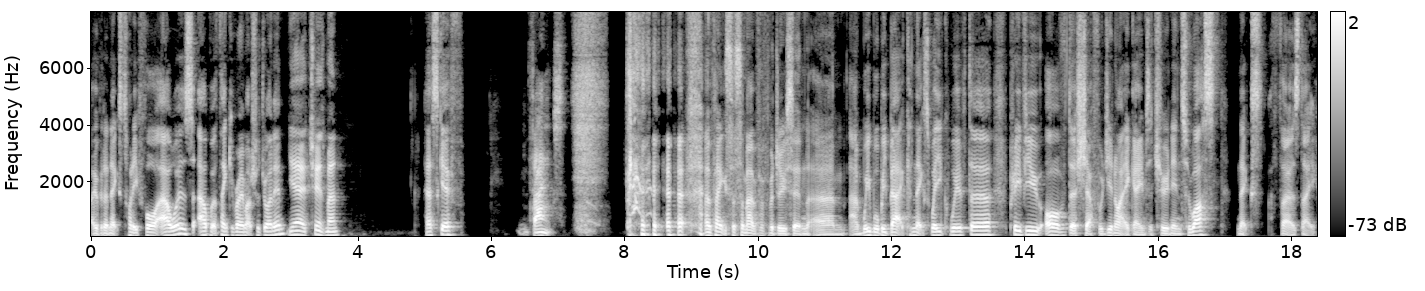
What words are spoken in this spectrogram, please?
over the next 24 hours. Albert, thank you very much for joining. Yeah. Cheers, man. Hesketh. Thanks. and thanks to Samantha for producing. Um, and we will be back next week with the preview of the Sheffield United games. So tune in to us next Thursday.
